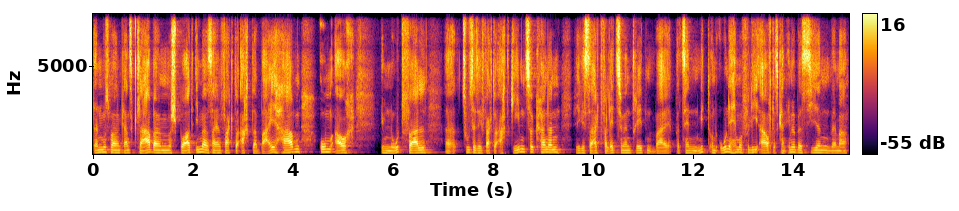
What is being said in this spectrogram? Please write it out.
dann muss man ganz klar beim Sport immer seinen Faktor 8 dabei haben, um auch im Notfall äh, zusätzlich Faktor 8 geben zu können. Wie gesagt, Verletzungen treten bei Patienten mit und ohne Hämophilie auf. Das kann immer passieren, wenn man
